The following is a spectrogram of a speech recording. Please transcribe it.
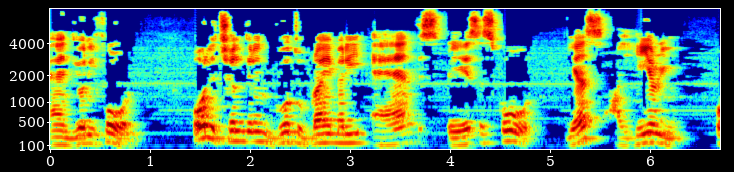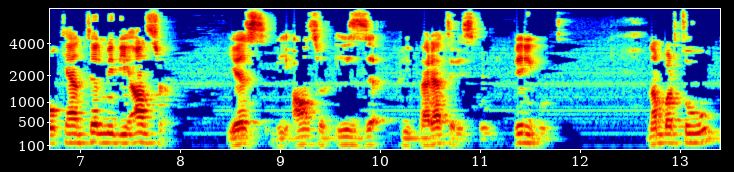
and uniform. All children go to primary and space school. Yes, I hear you. Who can tell me the answer? Yes, the answer is preparatory school. Very good. Number two,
